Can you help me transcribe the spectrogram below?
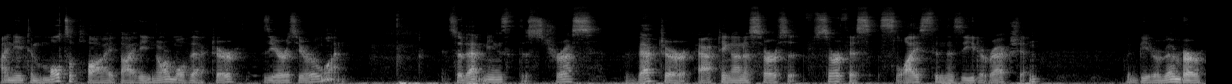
I need to multiply by the normal vector 0, 0, 1. So that means the stress vector acting on a sur surface sliced in the z direction would be, remember,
